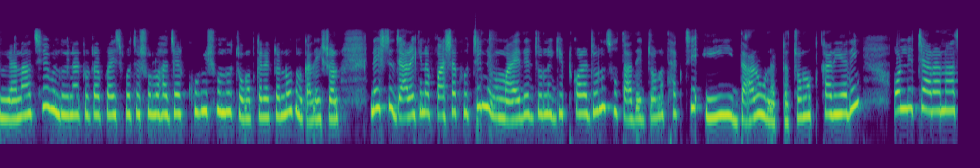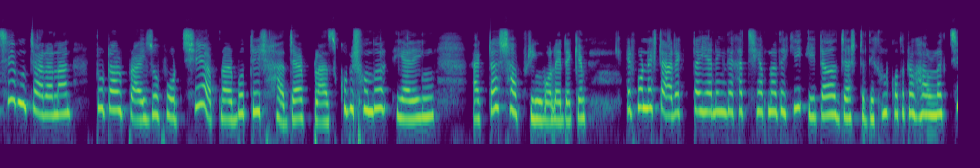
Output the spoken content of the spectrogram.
দুই আনা আছে এবং দুই আনা টোটাল প্রাইস পড়ছে ষোলো হাজার। খুবই সুন্দর, চমৎকার একটা নতুন কালেকশন নেক্সট যারা কিনা পাশা খুঁজছেন এবং মায়েদের জন্য গিফট করার জন্য সো তাদের জন্য থাকছে এই দারুণ একটা চমৎকার ইয়ারিং অনলি চার আনা আছে এবং চার আনার টোটাল প্রাইসও পড়ছে আপনার বত্রিশ হাজার প্লাস খুবই সুন্দর ইয়ারিং একটা সাপ রিং বলে এটাকে। এরপর নেক্সট আরেকটা ইয়ারিং দেখাচ্ছি আপনাদেরকে। এটা জাস্ট দেখুন কতটা ভালো লাগছে।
